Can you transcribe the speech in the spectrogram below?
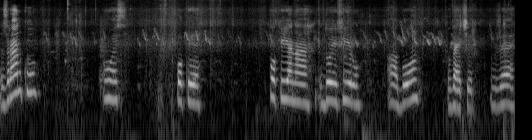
зранку. Ось, поки, поки я на, до ефіру, або вечір. Вже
